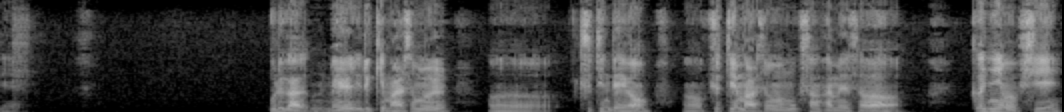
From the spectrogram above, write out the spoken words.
예. 우리가 매일 이렇게 말씀을 어, 큐티인데요. 어, 큐티 말씀을 묵상하면서 끊임없이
